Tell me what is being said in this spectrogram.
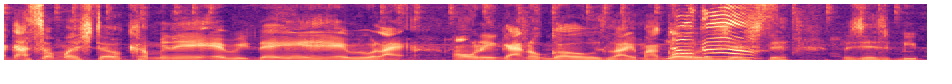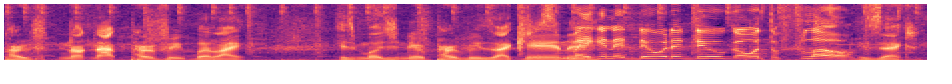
I got so much stuff coming in every day, and every like I don't even got no goals. Like my No goal goals? is just to, to just be perfect. Not not perfect, but like as much near perfect as I Just can. and- making it do what it do, go with the flow. exactly.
